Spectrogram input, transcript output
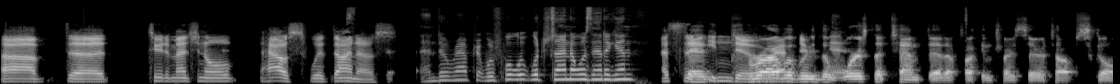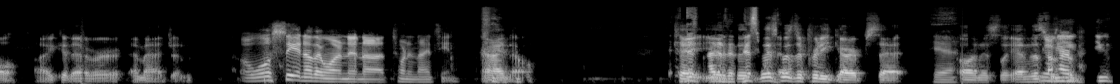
Uh, the two dimensional house with dinos. Indoraptor. Which, which, which dino was that again? That's the And Indo. probably the Yeah. worst attempt at a fucking Triceratops skull I could ever imagine. Oh, We'll see another one in uh 2019. I know. Okay, yeah, this, this this was a pretty garb set, Yeah. honestly, and this You, was you, you,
